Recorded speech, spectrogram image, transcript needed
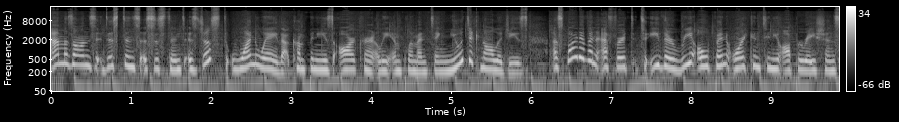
Amazon's Distance Assistant is just one way that companies are currently implementing new technologies as part of an effort to either reopen or continue operations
